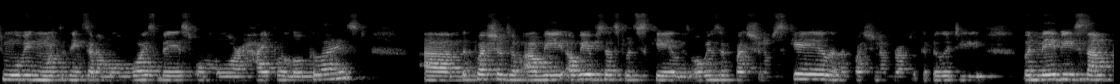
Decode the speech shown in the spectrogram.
to moving more to things that are more voice-based or more hyper-localized? Um, the questions of are we are we obsessed with scale? Is always a question of scale and the question of replicability. But maybe some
